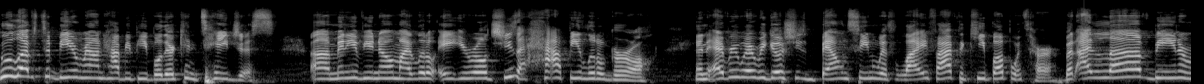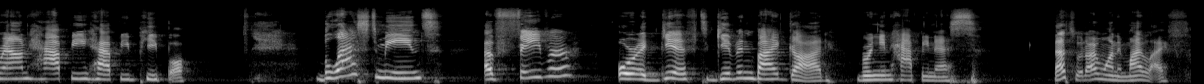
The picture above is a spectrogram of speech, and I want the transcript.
Who loves to be around happy people? They're contagious. Uh, many of you know my little eight year old. She's a happy little girl. And everywhere we go, she's bouncing with life. I have to keep up with her. But I love being around happy, happy people. Blessed means a favor or a gift given by God bringing happiness. That's what I want in my life.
